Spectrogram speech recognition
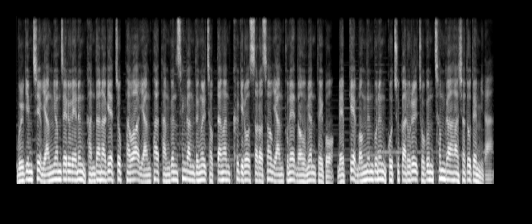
물김치 양념 재료에는 간단하게 쪽파와 양파, 당근, 생강 등을 적당한 크기로 썰어서 양푼에 넣으면 되고 맵게 먹는 분은 고춧가루를 조금 첨가하셔도 됩니다.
